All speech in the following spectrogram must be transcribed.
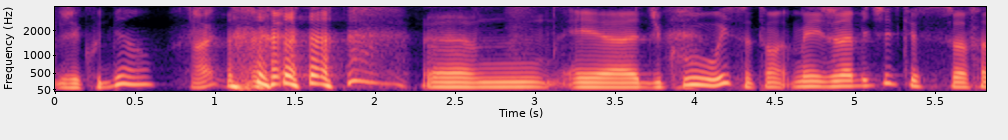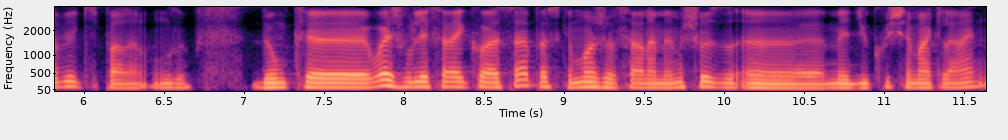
J'écoute bien. hein. Ouais. Euh, et euh, du coup, oui, c'est toi. Mais j'ai l'habitude que ce soit Fabio qui parle, Alonso. Donc, euh, ouais, je voulais faire écho à ça parce que moi, je veux faire la même chose, euh, mais du coup, chez McLaren.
